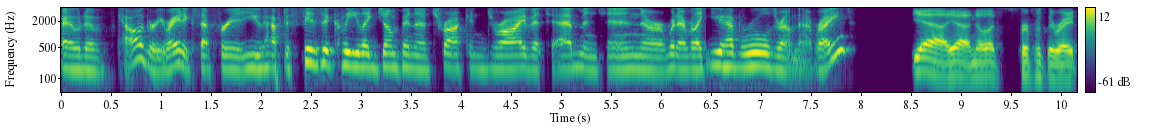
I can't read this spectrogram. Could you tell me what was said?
out of Calgary, right? Except for you have to physically like jump in a truck and drive it to Edmonton or whatever. Like you have rules around that, right? Yeah, yeah, no, that's perfectly right.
